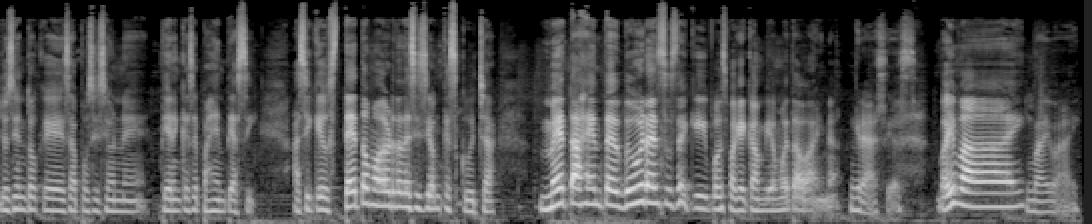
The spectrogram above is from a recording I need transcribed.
Yo siento que esas posiciones tienen que ser para gente así. Así que usted, tomador de decisión que escucha, meta gente dura en sus equipos para que cambiemos esta vaina. Gracias. Bye bye. Bye bye.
